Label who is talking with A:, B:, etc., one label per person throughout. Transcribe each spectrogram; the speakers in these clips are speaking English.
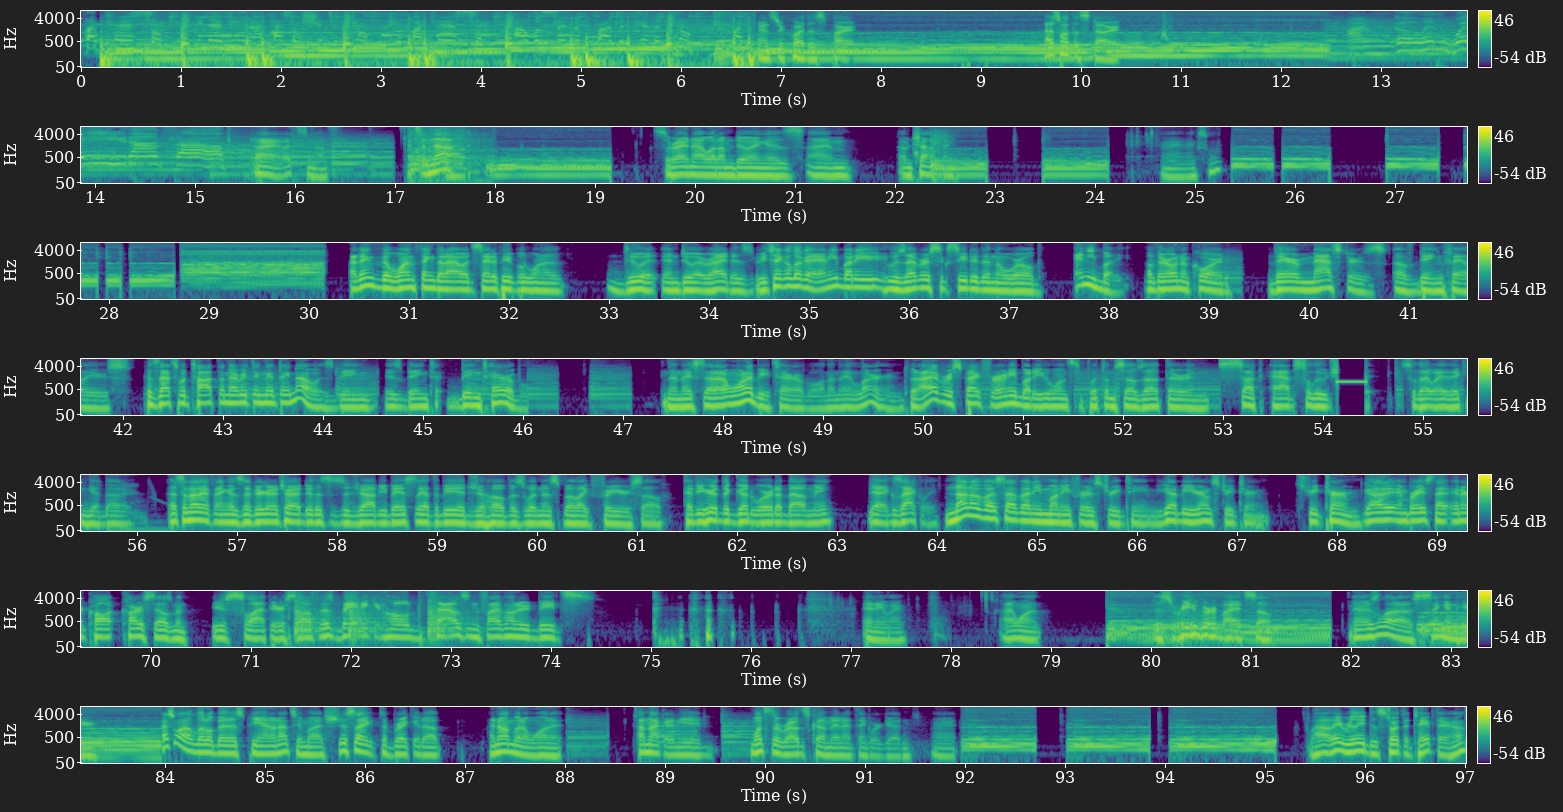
A: if I cancel. Maybe that mean I had some shit to do. If I cancel, I was in the project in the two. If I
B: Let's record this part. I just want the start.
C: I'm going way down south.
B: Alright, that's enough. That's enough. So right now what I'm doing is I'm I'm chopping. Alright, next one. I think the one thing that I would say to people who want to do it and do it right is if you take a look at anybody who's ever succeeded in the world, anybody of their own accord, they're masters of being failures because that's what taught them everything that they know is being is being being terrible. And then they said, I don't want to be terrible. And then they learned. But I have respect for anybody who wants to put themselves out there and suck absolute shit so that way they can get better. That's another thing is if you're going to try to do this as a job, you basically have to be a Jehovah's Witness, but like for yourself. Have you heard the good word about me? Yeah, exactly. None of us have any money for a street team. You got to be your own street term. Street term. Got to embrace that inner car, car salesman. You just slap yourself. This baby can hold 1,500 beats. anyway, I want this reverb by itself. Man, there's a lot of singing here. I just want a little bit of this piano, not too much, just like to break it up. I know I'm going to want it. I'm not going to need. Once the Rhodes come in, I think we're good. All right. Wow, they really distort the tape there, huh?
